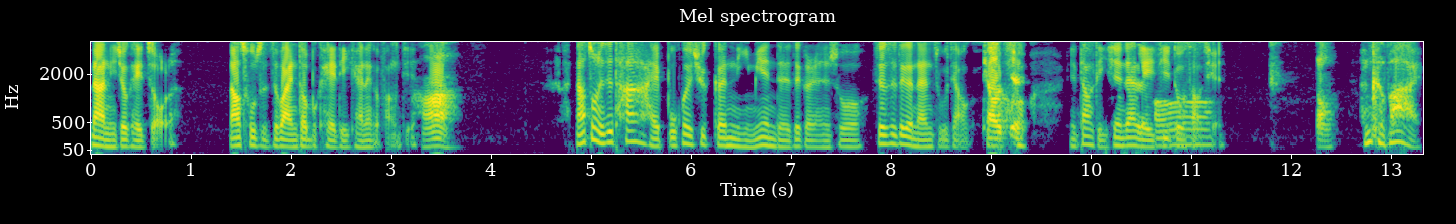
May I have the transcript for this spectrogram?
那你就可以走了，然后除此之外你都不可以离开那个房间啊。然后重点是他还不会去跟里面的这个人说，就是这个男主角条件，你到底现在累积多少钱？懂，很可怕哎，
